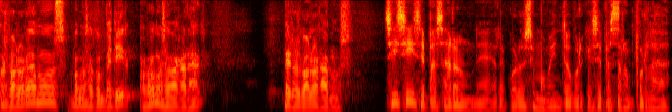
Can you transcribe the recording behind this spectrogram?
os valoramos, vamos a competir, os vamos a ganar, pero os valoramos. Sí, sí, se pasaron. eh, recuerdo ese momento porque se pasaron por la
